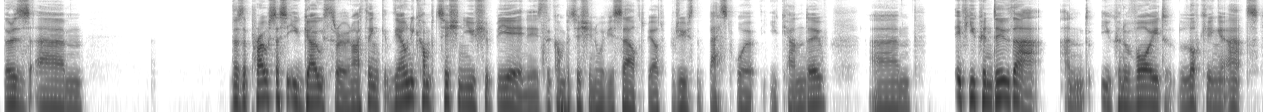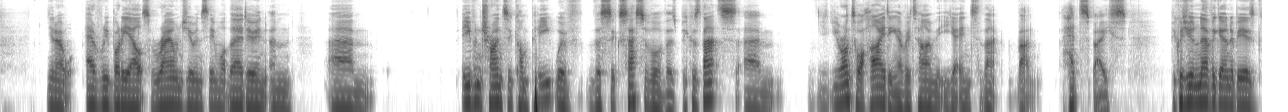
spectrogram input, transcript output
there's um, there's a process that you go through, and I think the only competition you should be in is the competition with yourself to be able to produce the best work that you can do. Um, if you can do that, and you can avoid looking at you know everybody else around you and seeing what they're doing, and um, even trying to compete with the success of others, because that's um, you're onto a hiding every time that you get into that that headspace because you're never going to be as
